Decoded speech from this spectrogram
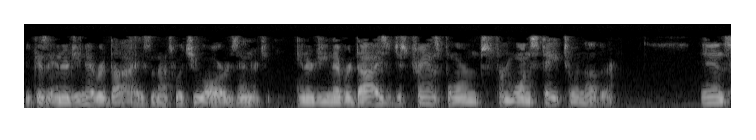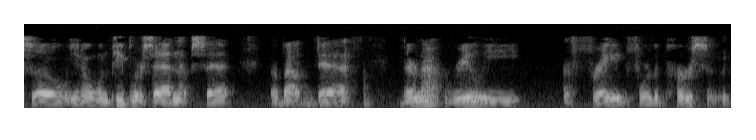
because energy never dies, and that's what you are is energy. Energy never dies; it just transforms from one state to another. And so, you know, when people are sad and upset about death, they're not really afraid for the person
